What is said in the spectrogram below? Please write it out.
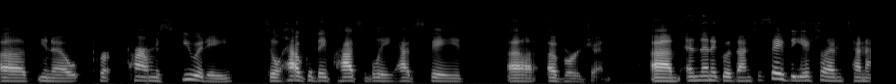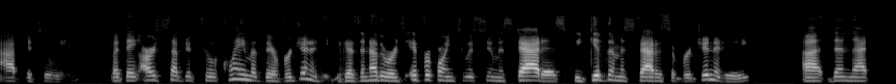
of, you know, promiscuity. So how could they possibly have stayed uh, a virgin? Um, and then it goes on to say, the Yeshlaim Tana Abditulim but they are subject to a claim of their virginity. Because, in other words, if we're going to assume a status, we give them a status of virginity, uh, then that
